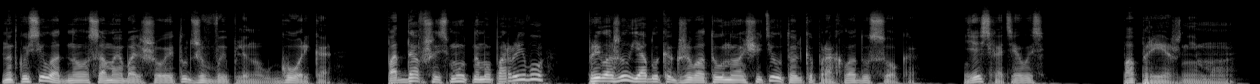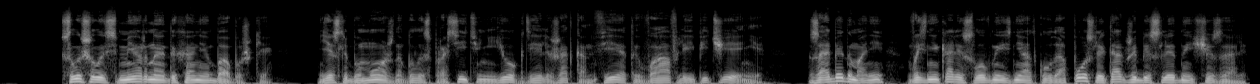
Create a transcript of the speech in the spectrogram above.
Надкусил одно, самое большое, и тут же выплюнул, горько — Поддавшись мутному порыву, приложил яблоко к животу, но ощутил только прохладу сока. Есть хотелось по-прежнему. Слышалось мерное дыхание бабушки. Если бы можно было спросить у нее, где лежат конфеты, вафли и печенье. За обедом они возникали словно из ниоткуда, а после также бесследно исчезали.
